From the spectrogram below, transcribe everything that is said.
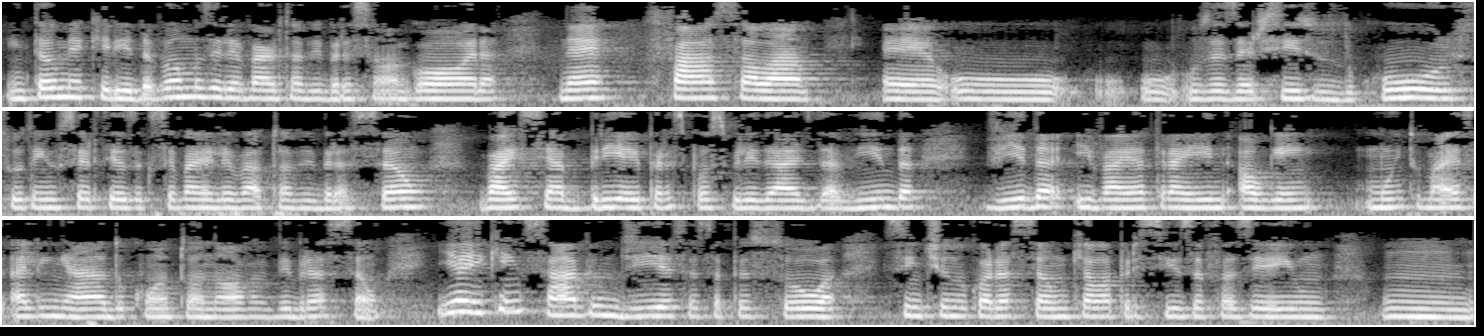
Então, minha querida, vamos elevar tua vibração agora, né? Faça lá é, o, o, os exercícios do curso, tenho certeza que você vai elevar a tua vibração, vai se abrir aí para as possibilidades da vida, vida e vai atrair alguém muito mais alinhado com a tua nova vibração. E aí, quem sabe um dia, se essa pessoa sentir no coração que ela precisa fazer um, um,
